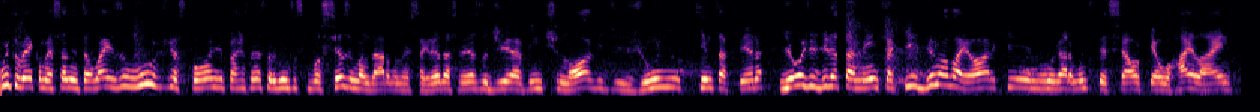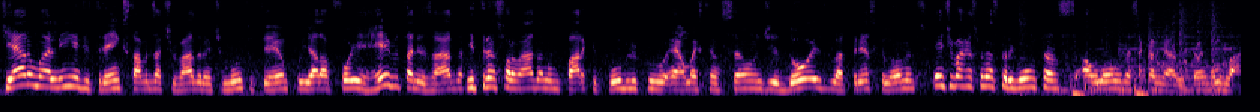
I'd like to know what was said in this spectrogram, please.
Muito bem, começando então mais um U Responde para responder as perguntas que vocês me mandaram no meu Instagram, dessa vez do dia 29 de junho, quinta-feira. E hoje diretamente aqui de Nova York, num lugar muito especial que é o High Line, que era uma linha de trem que estava desativada durante muito tempo e ela foi revitalizada e transformada num parque público. É uma extensão de 2,3 quilômetros. E a gente vai responder as perguntas ao longo dessa caminhada, então vamos lá.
